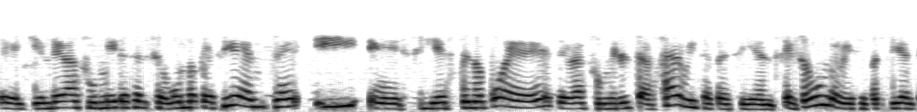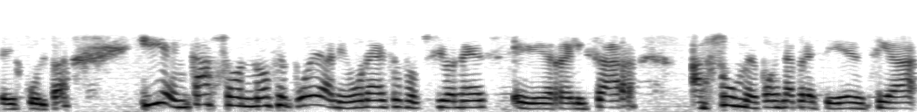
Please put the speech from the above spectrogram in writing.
eh, quien debe asumir es el segundo presidente y si este no puede, debe asumir el tercer vicepresidente, el segundo vicepresidente, disculpa. Y en caso no se pueda ninguna de esas opciones realizar, asume pues la presidencia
